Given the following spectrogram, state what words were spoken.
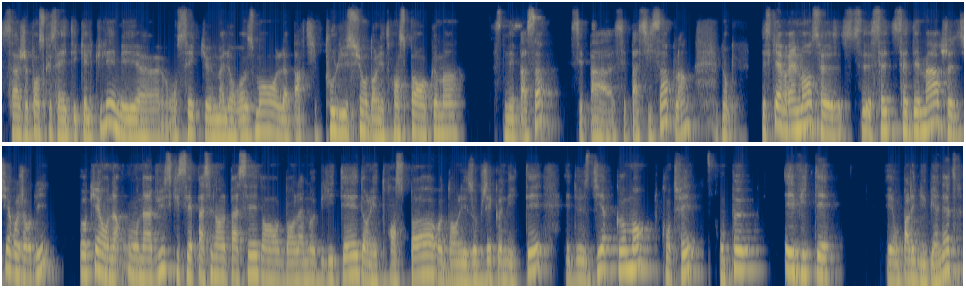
ça, je pense que ça a été calculé, mais on sait que malheureusement, la partie pollution dans les transports en commun, ce n'est pas ça. C'est pas, c'est pas si simple. Hein. Donc, Est-ce qu'il y a vraiment cette, démarche de dire aujourd'hui, OK, on a, on a vu ce qui s'est passé dans le passé dans, dans, la mobilité, dans les transports, dans les objets connectés, et de se dire comment, compte fait, on peut éviter, et on parlait du bien-être,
